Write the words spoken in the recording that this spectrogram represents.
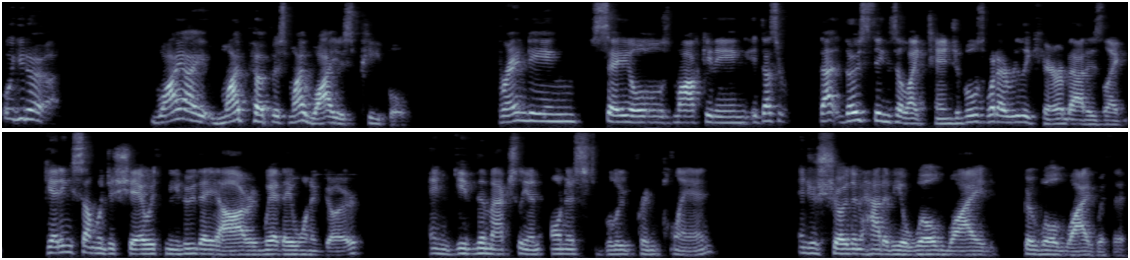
Well, you know, why I, my purpose, my why is people. Branding, sales, marketing, it doesn't, that, those things are like tangibles. What I really care about is like getting someone to share with me who they are and where they want to go and give them actually an honest blueprint plan and just show them how to be a worldwide go worldwide with it.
